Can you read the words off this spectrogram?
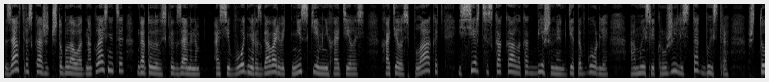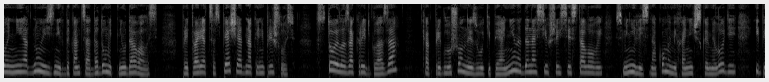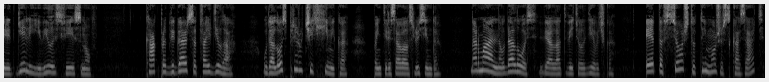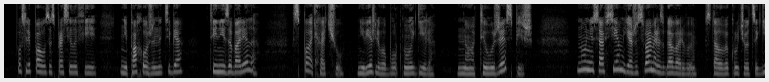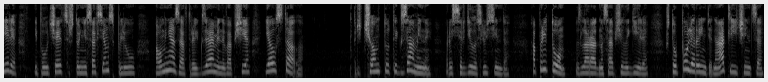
Завтра скажет, что была у одноклассницы, готовилась к экзаменам, а сегодня разговаривать ни с кем не хотелось. Хотелось плакать, и сердце скакало, как бешеное, где-то в горле, а мысли кружились так быстро, что ни одну из них до конца додумать не удавалось. Притворяться спящей, однако, не пришлось. Стоило закрыть глаза, как приглушенные звуки пианино, доносившиеся из столовой, сменились знакомой механической мелодией, и перед Гелей явилась фея снов. «Как продвигаются твои дела? Удалось приручить химика?» — поинтересовалась Люсинда. «Нормально, удалось», — вяло ответила девочка. «Это все, что ты можешь сказать?» — после паузы спросила фея. «Не похоже на тебя. Ты не заболела?» «Спать хочу», — невежливо буркнула Геля. «Но ты уже спишь?» «Ну, не совсем, я же с вами разговариваю», — стала выкручиваться Геля, и получается, что не совсем сплю, а у меня завтра экзамены вообще, я устала. «При чем тут экзамены?» — рассердилась Люсинда. «А при том», — злорадно сообщила Геля, — «что Поля Рындина отличница,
